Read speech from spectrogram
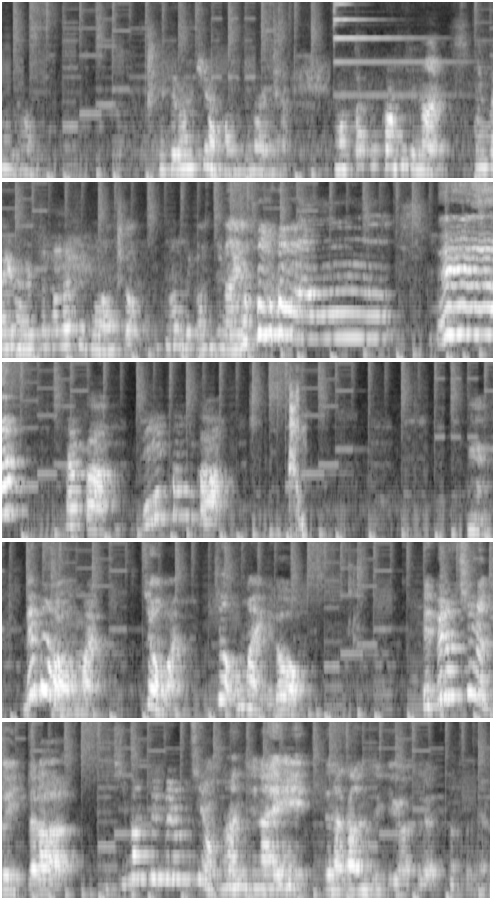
んなんかペペロンチーノ感じないね。全く感じない。なんか今めっちゃ悲しくなった。なんで感じないの？えー、なんかベーコンがうん。ベーコンはうまい。超うまい。超うまいけどペペロンチーノと言ったら一番ペペロンチーノ感じないってな感じ気がする。ちょっとね。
